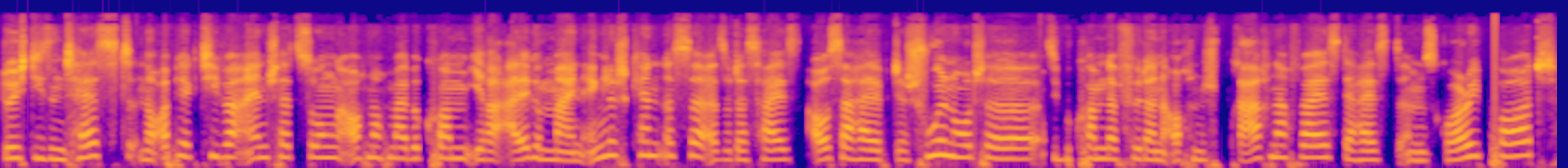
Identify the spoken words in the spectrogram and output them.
durch diesen Test eine objektive Einschätzung auch nochmal bekommen, ihre allgemeinen Englischkenntnisse, also das heißt außerhalb der Schulnote. Sie bekommen dafür dann auch einen Sprachnachweis, der heißt ähm, Score Report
